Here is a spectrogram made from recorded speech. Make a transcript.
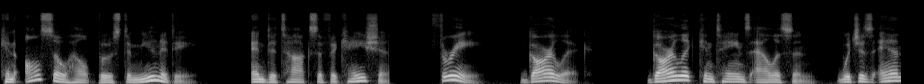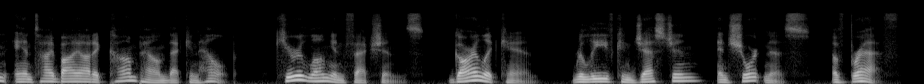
can also help boost immunity and detoxification. 3. Garlic. Garlic contains allicin, which is an antibiotic compound that can help cure lung infections. Garlic can relieve congestion and shortness of breath,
